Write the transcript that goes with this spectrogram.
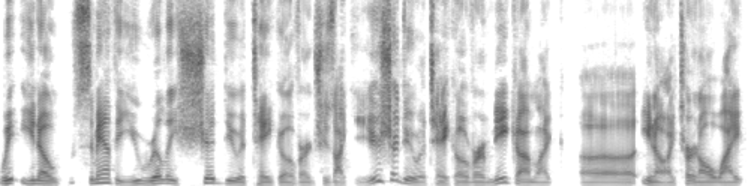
we you know, Samantha, you really should do a takeover, and she's like, you should do a takeover of NECA. I'm like, uh, you know, I turn all white.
